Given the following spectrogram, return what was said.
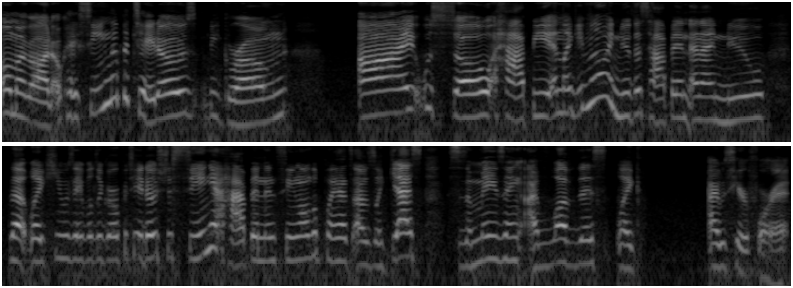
oh my god, okay, seeing the potatoes be grown I was so happy and like even though I knew this happened and I knew that like he was able to grow potatoes just seeing it happen and seeing all the plants I was like yes this is amazing. I love this. Like I was here for it.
